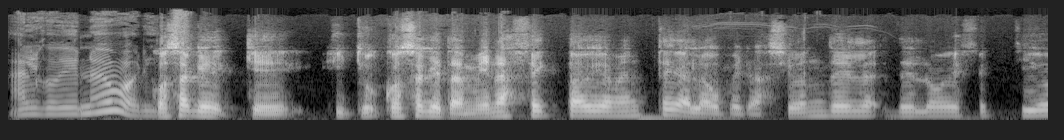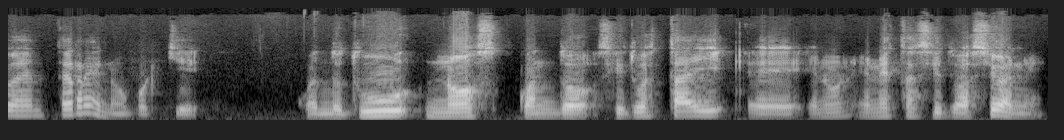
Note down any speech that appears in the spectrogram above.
al gobierno de Boris. Cosa que, y cosa que también afecta obviamente a la operación de, de los efectivos en terreno, porque cuando tú nos, cuando, si tú estás eh, en, en, estas situaciones,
